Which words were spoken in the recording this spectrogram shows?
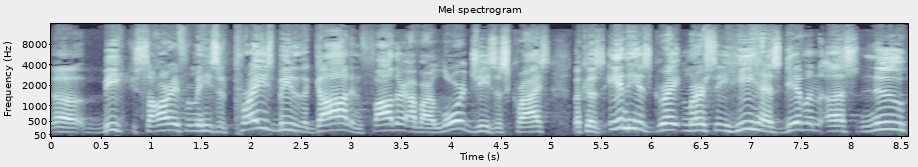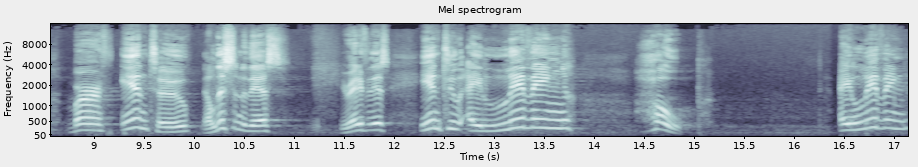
uh, be sorry for me? He says, Praise be to the God and Father of our Lord Jesus Christ, because in His great mercy, He has given us new birth into, now listen to this. You ready for this? Into a living hope. A living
